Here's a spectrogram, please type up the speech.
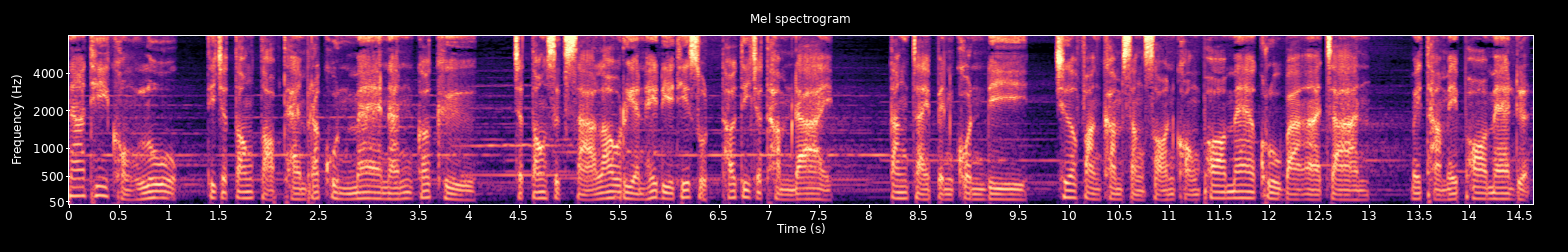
หน้าที่ของลูกที่จะต้องตอบแทนพระคุณแม่นั้นก็คือ จะต้องศึกษาเล่าเรียนให้ดีที่สุดเท่าที่จะทำได้ ตั้งใจเป็นคนดี เชื่อฟังคำสั่งสอนของพ่อแม่ครูบาอาจารย์ ไม่ทำให้พ่อแม่เดือด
